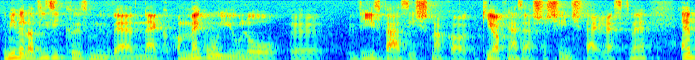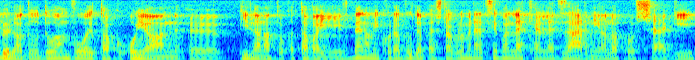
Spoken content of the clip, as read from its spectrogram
De mivel a vízi közművelnek a megújuló vízbázisnak a kiaknázása sincs fejlesztve. Ebből adódóan voltak olyan pillanatok a tavalyi évben, amikor a Budapest agglomerációban le kellett zárni a lakossági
